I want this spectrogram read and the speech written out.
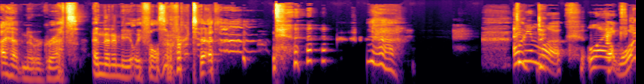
I have no regrets, and then immediately falls over dead. Yeah. I like, mean, dude, look, like one?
